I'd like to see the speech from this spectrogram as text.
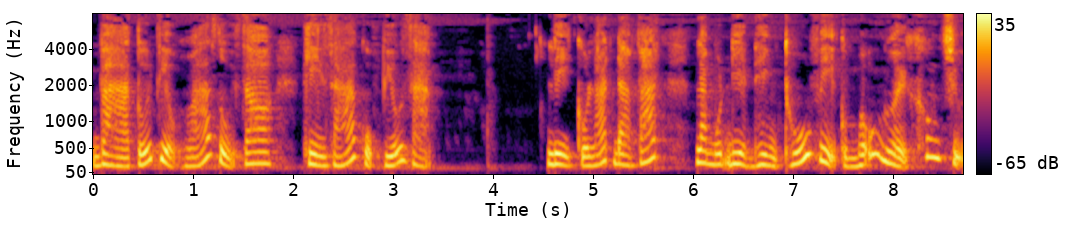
và tối thiểu hóa rủi ro khi giá cổ phiếu giảm. Nicolas Davat là một điển hình thú vị của mẫu người không chịu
